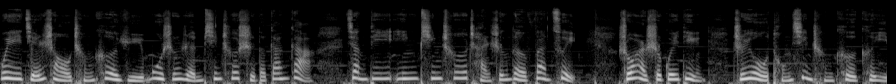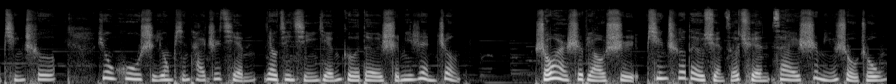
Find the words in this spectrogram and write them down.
为减少乘客与陌生人拼车时的尴尬，降低因拼车产生的犯罪，首尔市规定，只有同性乘客可以拼车。用户使用平台之前要进行严格的实名认证。首尔市表示，拼车的选择权在市民手中。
